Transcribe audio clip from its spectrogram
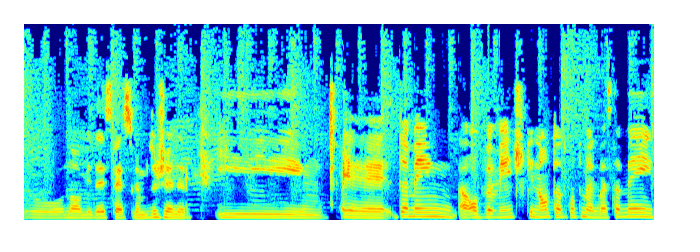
o nome da espécie, eu lembro do gênero. E é, também, obviamente, que não tanto quanto o mangue, mas também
